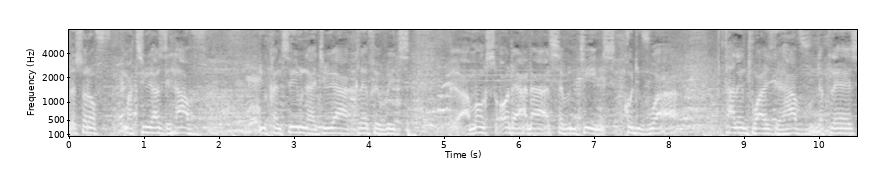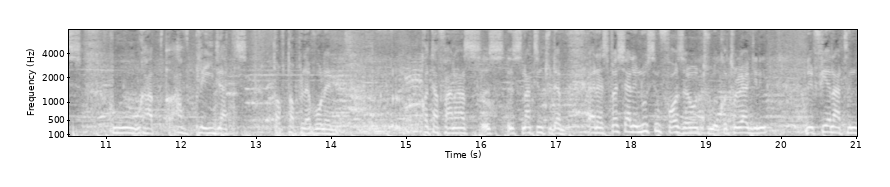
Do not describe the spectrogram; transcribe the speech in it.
the sort of materials they have. You can see Nigeria are clear favorites uh, amongst all the other other 17s. Cote d'Ivoire, talent wise, they have the players who have, have played at top, top level and quarterfinals is, is nothing to them. And especially losing 4 0 to Equatorial Guinea, they fear nothing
